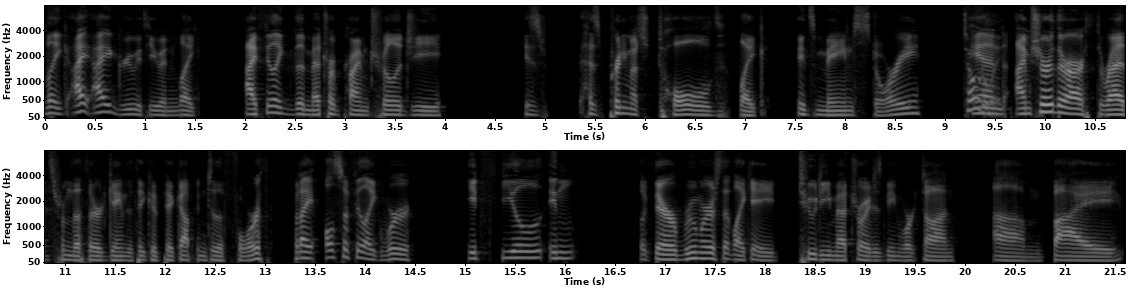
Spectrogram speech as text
like I, I agree with you and like i feel like the metroid prime trilogy is has pretty much told like its main story Totally. and i'm sure there are threads from the third game that they could pick up into the fourth but i also feel like we're it feel in look there are rumors that like a 2d metroid is being worked on um by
